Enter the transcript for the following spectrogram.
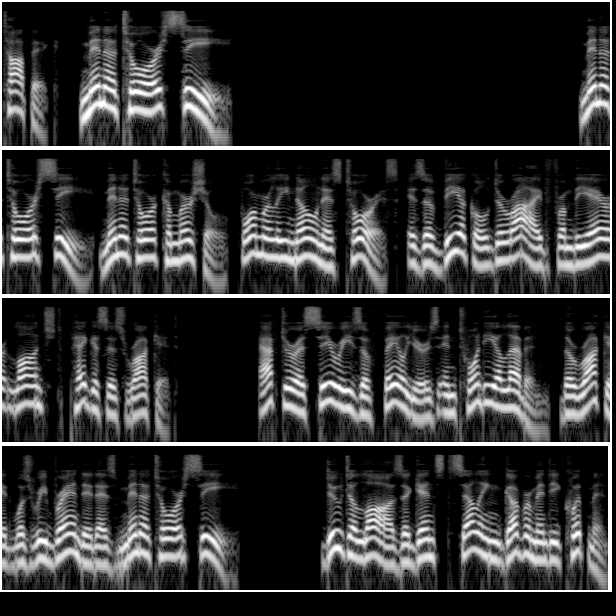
Topic: Minotaur C. Minotaur C Minotaur Commercial, formerly known as Taurus, is a vehicle derived from the air-launched Pegasus rocket. After a series of failures in 2011, the rocket was rebranded as Minotaur C. Due to laws against selling government equipment,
